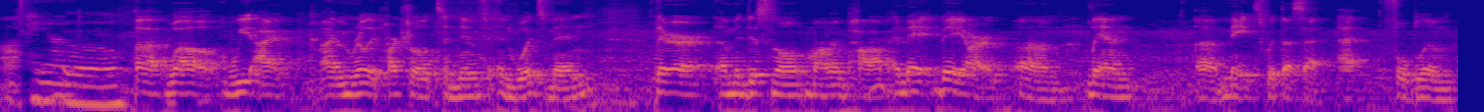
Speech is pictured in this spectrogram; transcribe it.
offhand. Uh, well, we I I'm really partial to Nymph and Woodsman. They're a medicinal mom and pop, and they they are um, land uh, mates with us at at Full Bloom.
